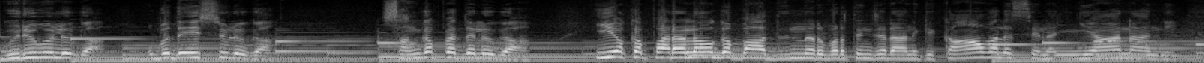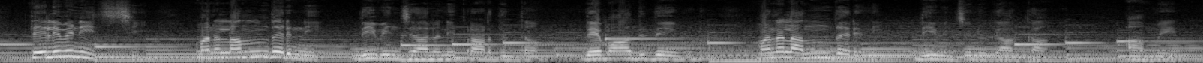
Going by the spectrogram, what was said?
గురువులుగా ఉపదేశులుగా సంఘ పెద్దలుగా ఈ యొక్క పరలోక బాధ్యత నిర్వర్తించడానికి కావలసిన జ్ఞానాన్ని తెలివిని ఇచ్చి మనలందరినీ దీవించాలని ప్రార్థిద్దాం. దేవాది దేవుడు మనలందరినీ దీవించునుగాక. ఆమె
